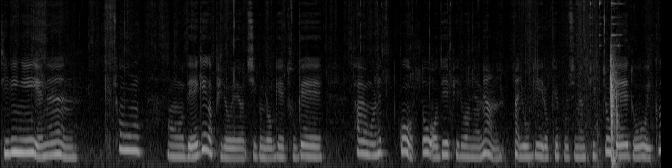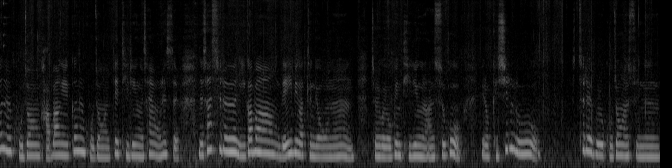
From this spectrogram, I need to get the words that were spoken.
디링이 얘는 총 어, 4개가 필요해요. 지금 여기에 2개 사용을 했 고 또 어디에 필요하냐면 여기 이렇게 보시면 뒤쪽에도 이 끈을 고정 가방에 끈을 고정할 때 디링을 사용을 했어요. 근데 사실은 이 가방 네이비 같은 경우는 저희가 여긴 디링을 안 쓰고 이렇게 실로 스트랩을 고정할 수 있는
